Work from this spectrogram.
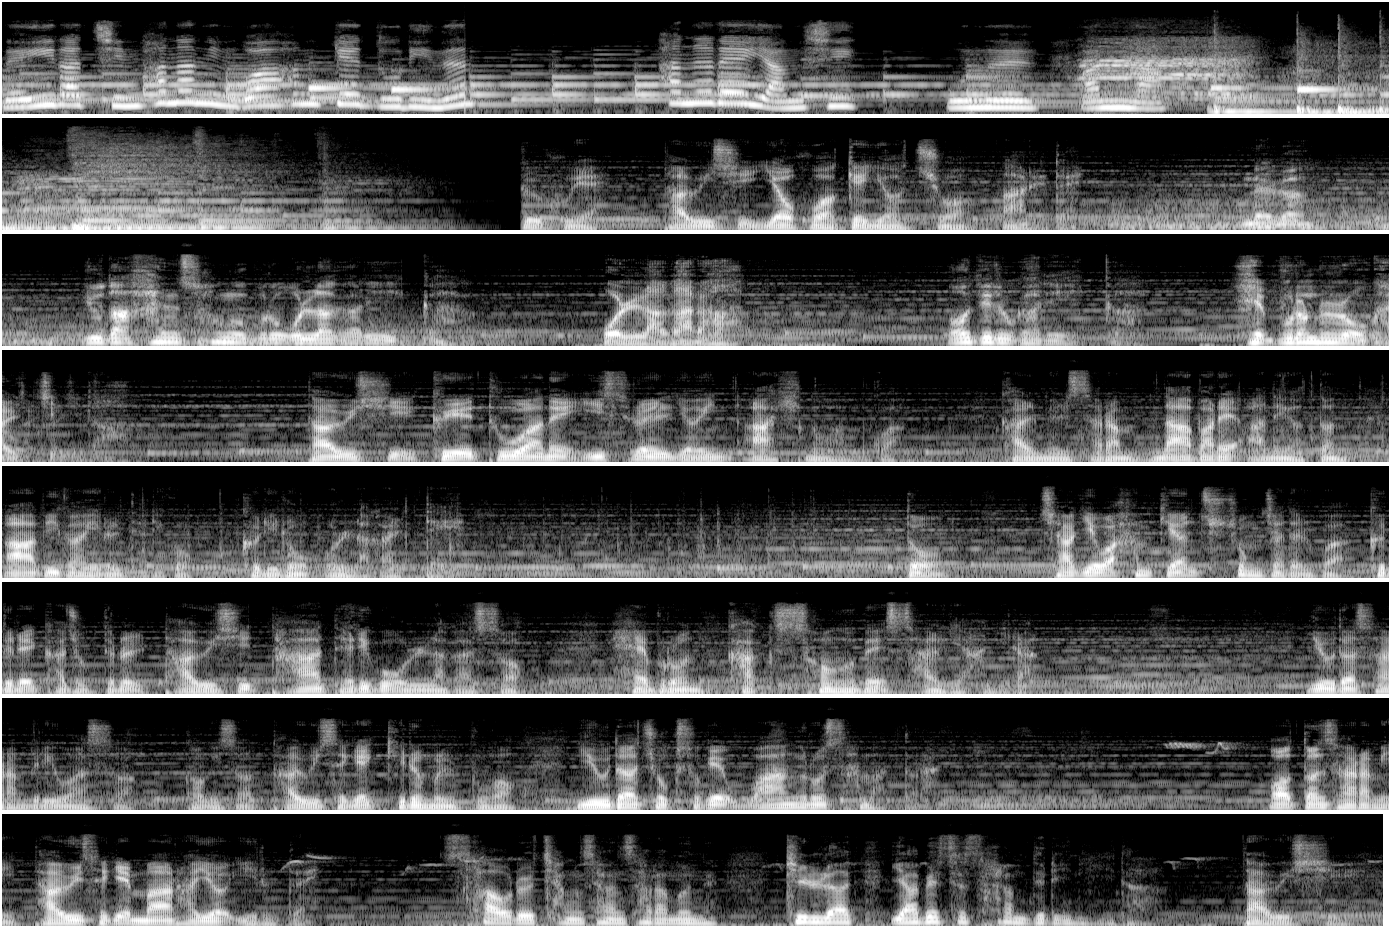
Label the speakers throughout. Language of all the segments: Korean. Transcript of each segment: Speaker 1: 매일 아침 하나님과 함께 누리는 하늘의 양식 오늘 만나.
Speaker 2: 그 후에 다윗이 여호와께 여쭈어 아뢰되
Speaker 3: 내가 유다 한 성읍으로 올라가리이까?
Speaker 4: 올라가라.
Speaker 3: 어디로 가리이까?
Speaker 4: 헤브론으로 갈지니라.
Speaker 2: 다윗이 그의 두 아내 이스라엘 여인 아히노암과 갈멜 사람 나발의 아내였던 아비가일을 데리고 그리로 올라갈 때에 또 자기와 함께한 추종자들과 그들의 가족들을 다윗이 다 데리고 올라가서 헤브론 각 성읍에 살게 하니라. 유다 사람들이 와서 거기서 다윗에게 기름을 부어 유다 족속의 왕으로 삼았더라. 어떤 사람이 다윗에게 말하여 이르되
Speaker 5: 사울을 장사한 사람은 길앗 야베스 사람들이니이다.
Speaker 2: 다윗이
